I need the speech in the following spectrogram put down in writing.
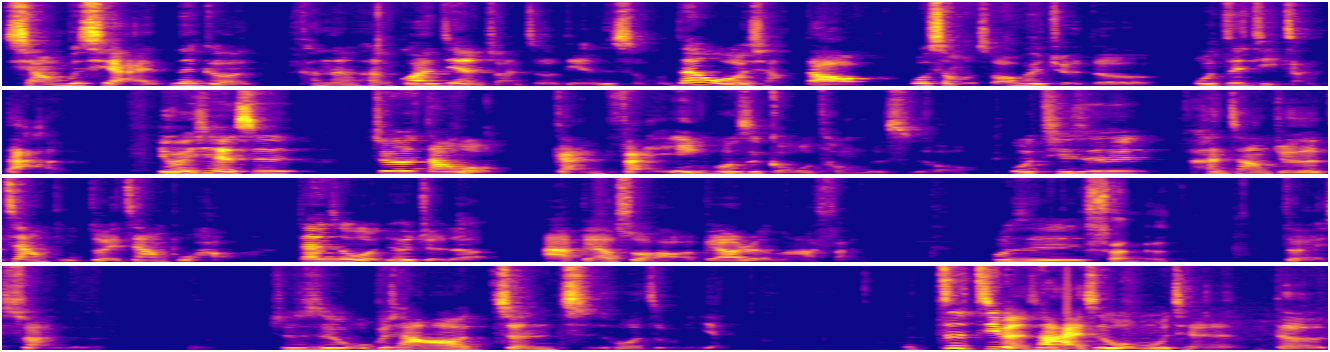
想不起来那个。可能很关键的转折点是什么？但我有想到，我什么时候会觉得我自己长大了？有一些是，就是当我敢反应或是沟通的时候，我其实很常觉得这样不对，这样不好。但是我就觉得啊，不要说好了，不要惹麻烦。或是算了，对，算了，就是我不想要争执或怎么样。这基本上还是我目前的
